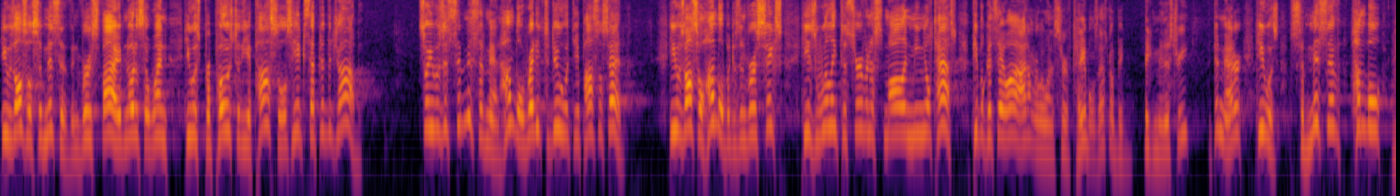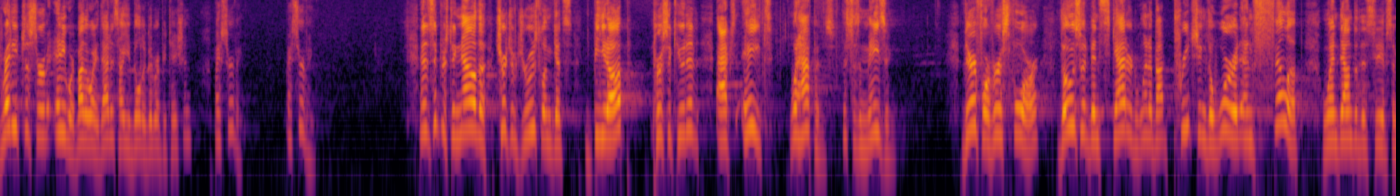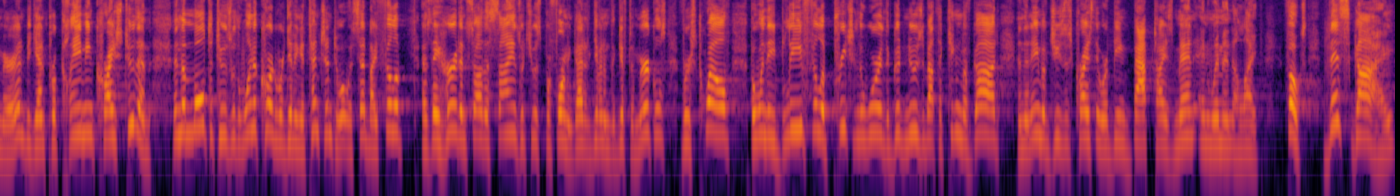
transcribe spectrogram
He was also submissive. In verse 5, notice that when he was proposed to the apostles, he accepted the job. So he was a submissive man, humble, ready to do what the apostle said. He was also humble because in verse 6, he's willing to serve in a small and menial task. People could say, Well, I don't really want to serve tables. That's no big, big ministry. It didn't matter. He was submissive, humble, ready to serve anywhere. By the way, that is how you build a good reputation by serving. By serving. And it's interesting, now the church of Jerusalem gets beat up, persecuted. Acts 8 what happens? This is amazing. Therefore, verse 4 those who had been scattered went about preaching the word, and Philip went down to the city of Samaria and began proclaiming Christ to them. And the multitudes, with one accord, were giving attention to what was said by Philip as they heard and saw the signs which he was performing. God had given him the gift of miracles, verse 12. But when they believed Philip preaching the word, the good news about the kingdom of God, in the name of Jesus Christ, they were being baptized, men and women alike. Folks, this guy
